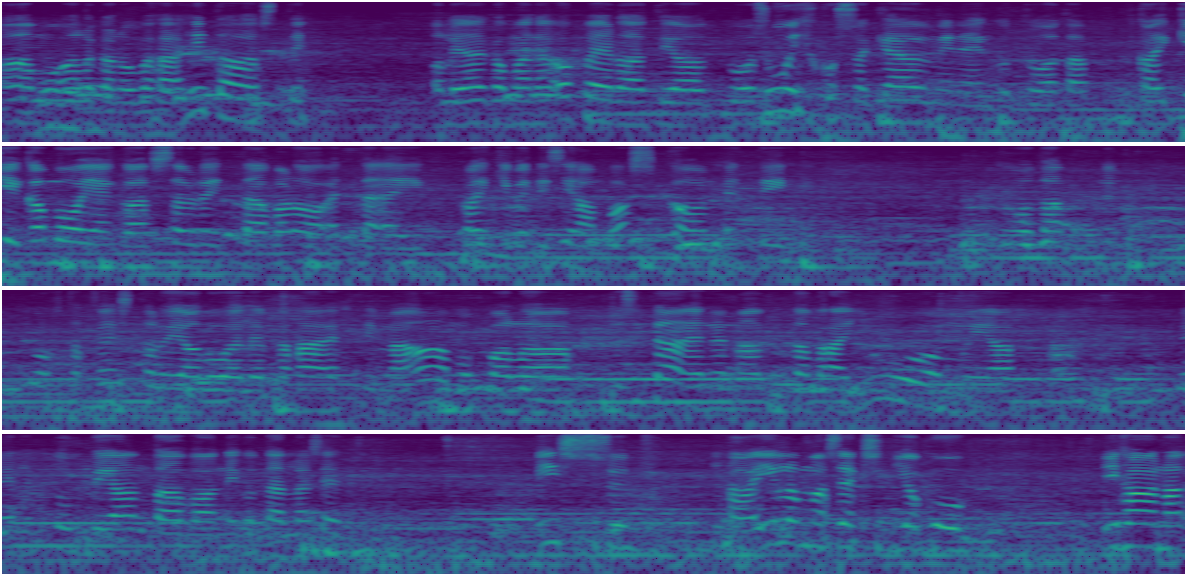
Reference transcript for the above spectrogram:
Aamu alkanut vähän hitaasti. Oli aikamoinen operaatio tuo suihkussa käyminen, kun tuota kaikkien kamojen kanssa yrittää varoa, että ei kaikki menisi ihan paskaan heti. Tuota, nyt kohta festarialueelle vähän ehtimään aamupalaa. Ja sitä ennen antaa vähän juomia. Meille tultiin antaa vaan niinku tällaiset pissyt ihan ilmaiseksi. Joku ihana,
